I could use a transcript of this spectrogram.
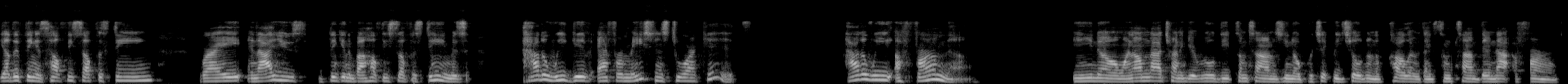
The other thing is healthy self esteem, right? And I use thinking about healthy self esteem is how do we give affirmations to our kids? How do we affirm them? And, you know, and I'm not trying to get real deep. Sometimes, you know, particularly children of color, like sometimes they're not affirmed,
